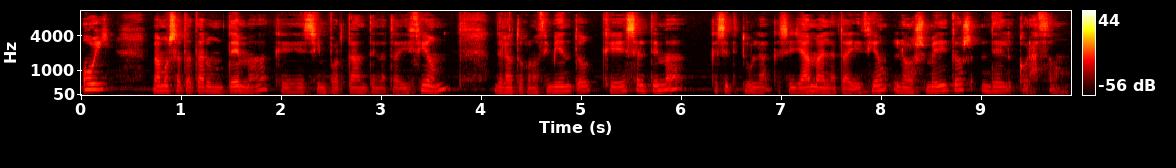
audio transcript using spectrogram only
Hoy vamos a tratar un tema que es importante en la tradición del autoconocimiento, que es el tema que se titula, que se llama en la tradición, los méritos del corazón.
